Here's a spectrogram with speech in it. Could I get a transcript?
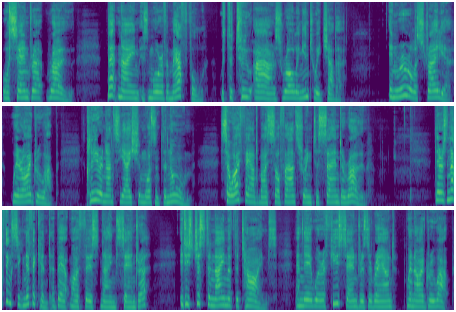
or Sandra Rowe. That name is more of a mouthful, with the two R's rolling into each other. In rural Australia, where I grew up, clear enunciation wasn't the norm, so I found myself answering to Sandra Rowe. There is nothing significant about my first name, Sandra. It is just a name of the times, and there were a few Sandras around when I grew up.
